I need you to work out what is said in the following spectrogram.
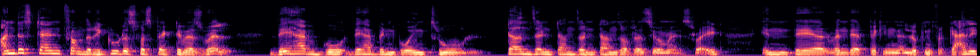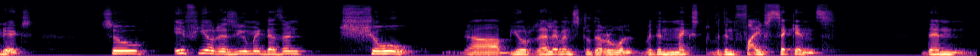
understand from the recruiter's perspective as well they have go they have been going through tons and tons and tons of resumes right in there when they're picking looking for candidates. So if your resume doesn't show uh, your relevance to the role within next within five seconds then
